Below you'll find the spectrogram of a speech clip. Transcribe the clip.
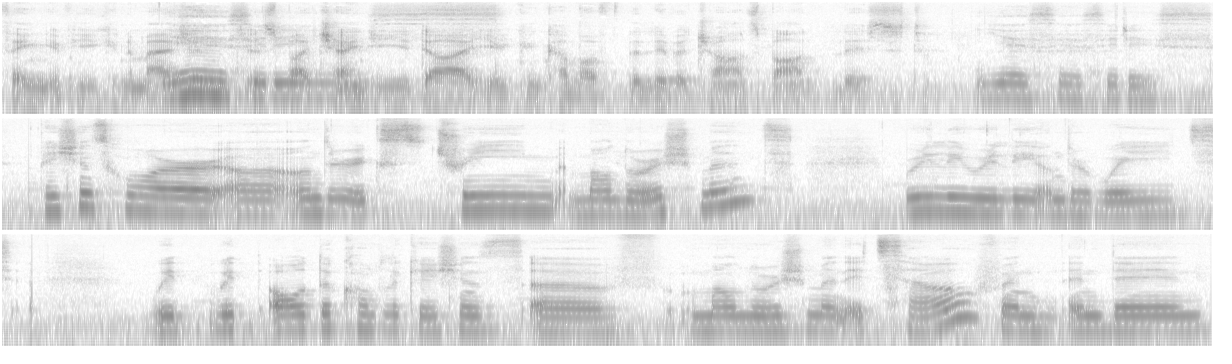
thing if you can imagine. Yes, just by is. changing your diet, you can come off the liver transplant list. Yes, yes, it is. Patients who are uh, under extreme malnourishment, really, really underweight, with with all the complications of malnourishment itself, and and then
